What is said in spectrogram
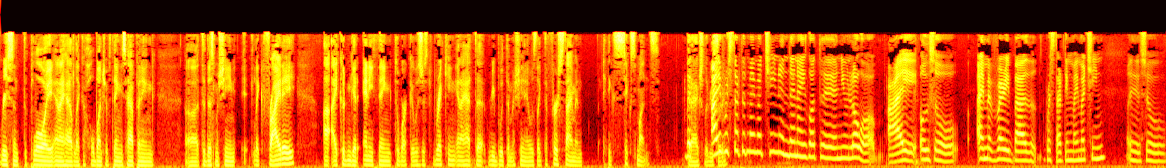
recent deploy, and I had like a whole bunch of things happening uh, to this machine. It, like Friday, I, I couldn't get anything to work. It was just bricking, and I had to reboot the machine. It was like the first time in I think six months But that I actually I restarted. restarted my machine and then I got the new logo. I also I'm a very bad restarting my machine, uh, so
